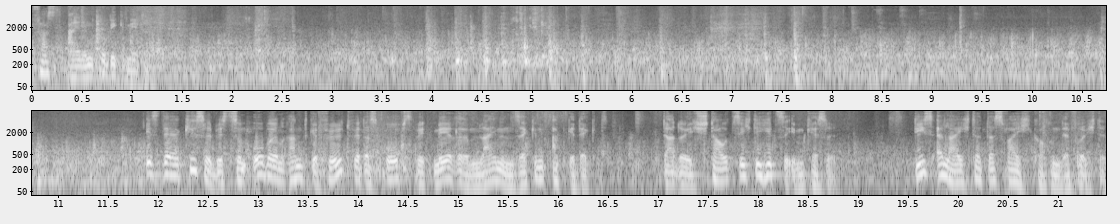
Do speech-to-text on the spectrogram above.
fast einen Kubikmeter. Ist der Kessel bis zum oberen Rand gefüllt, wird das Obst mit mehreren Leinensäcken abgedeckt. Dadurch staut sich die Hitze im Kessel. Dies erleichtert das Weichkochen der Früchte.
